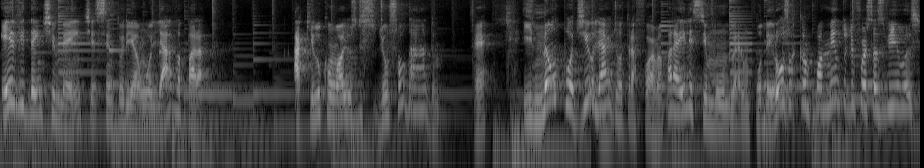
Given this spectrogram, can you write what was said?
Evidentemente, esse centurião olhava para aquilo com olhos de, de um soldado, né? E não podia olhar de outra forma. Para ele, esse mundo era um poderoso acampamento de forças vivas,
